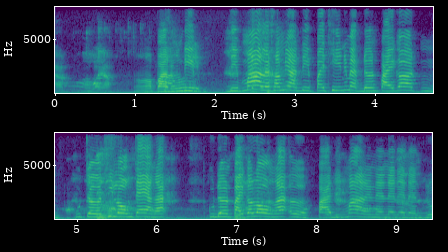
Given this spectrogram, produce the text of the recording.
ครับเอาไว้อะอ๋อป่าตรงดิบ ดิบมากเลยครับเนี่ย ดิบไปทีนี่แบบเดินไปก็อืมกูเจอที่โล่งแจ้งละกูเดินไปก็โล่งละเออป่าดิบมากเลยเนี่ยเนี่ยเนี่ยเนี่ยดู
